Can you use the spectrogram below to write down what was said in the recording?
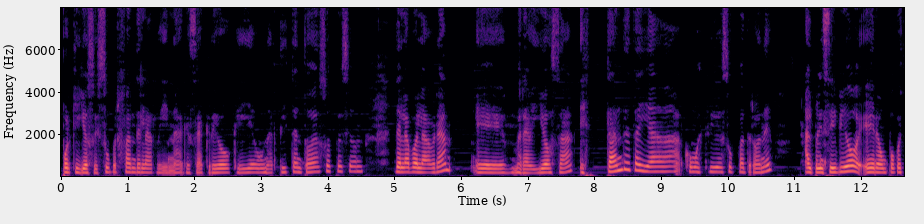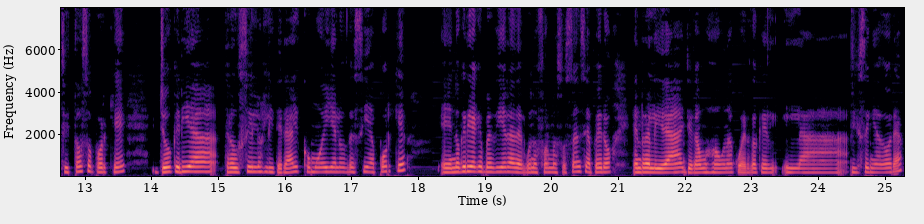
porque yo soy súper fan de la Rina, que se creo que ella es una artista en toda su expresión de la palabra, eh, maravillosa. Es tan detallada como escribe sus patrones al principio era un poco chistoso porque yo quería traducirlos literal como ella los decía porque eh, no quería que perdiera de alguna forma su esencia, pero en realidad llegamos a un acuerdo que la diseñadora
